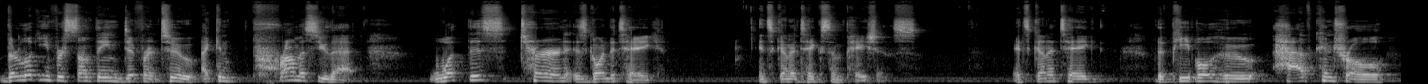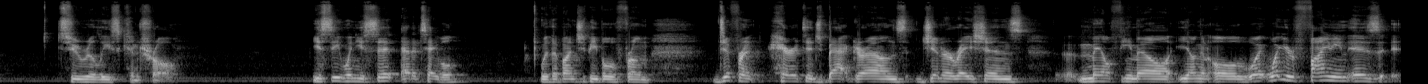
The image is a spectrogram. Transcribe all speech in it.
they're looking for something different too. I can promise you that. What this turn is going to take, it's going to take some patience. It's going to take the people who have control to release control. You see, when you sit at a table with a bunch of people from different heritage backgrounds, generations, male, female, young and old, what, what you're finding is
